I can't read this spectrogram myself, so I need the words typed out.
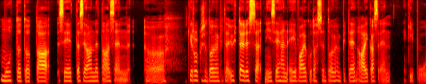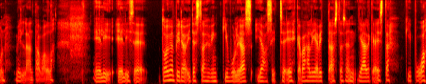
Mutta tota, se, että se annetaan sen ö, kirurgisen toimenpiteen yhteydessä, niin sehän ei vaikuta sen toimenpiteen aikaiseen kipuun millään tavalla. Eli, eli se toimenpide on itsessään hyvin kivulias ja sitten se ehkä vähän lievittää sitä sen jälkeistä kipua,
